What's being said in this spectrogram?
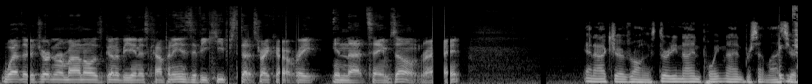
whether Jordan Romano is going to be in his company is if he keeps that strikeout rate in that same zone, right? And actually, I was wrong. It's 39.9% last year.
